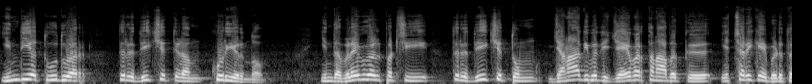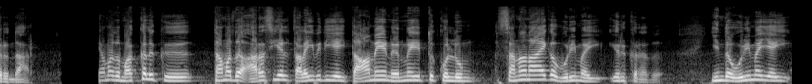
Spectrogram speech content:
இந்திய தூதுவர் திரு தீட்சித்திடம் கூறியிருந்தோம். இந்த விளைவுகள் பற்றி திரு தீட்சித்தும் ஜனாதிபதி ஜெயவர்த்தனாவுக்கு எச்சரிக்கை விடுத்திருந்தார். எமது மக்களுக்கு தமது அரசியல் தலைவிதியை தாமே நிர்ணயித்துக் கொள்ளும் சனநாயக உரிமை இருக்கிறது. இந்த உரிமையை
